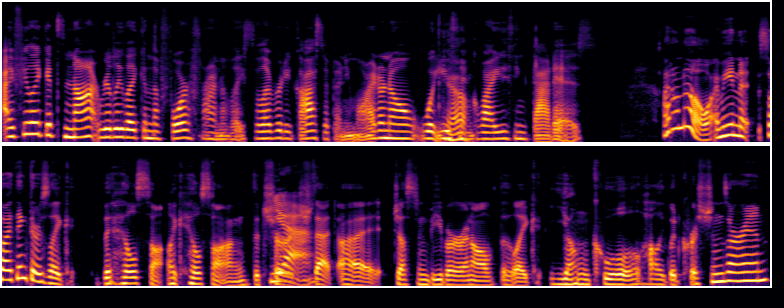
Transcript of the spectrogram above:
I feel like it's not really like in the forefront of like celebrity gossip anymore. I don't know what you Yeah. think, why you think that is. I don't know. I mean, so I think there's like the Hillsong, like Hillsong, the church Yeah. that uh, Justin Bieber and all of the like young, cool Hollywood Christians are in.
